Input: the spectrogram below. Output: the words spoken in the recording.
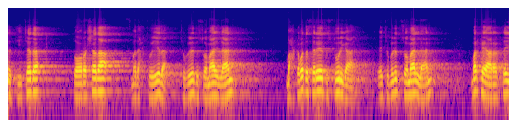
natiijada doorashada madaxtooyada jamhuuriyadda somalilan maxkamadda sare ee dastuuriga ah ee jamhuuriyadda somalilan markay aragtay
